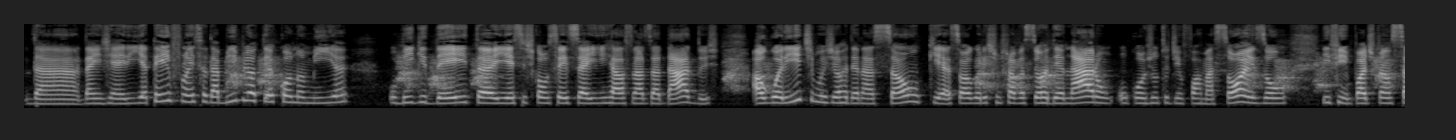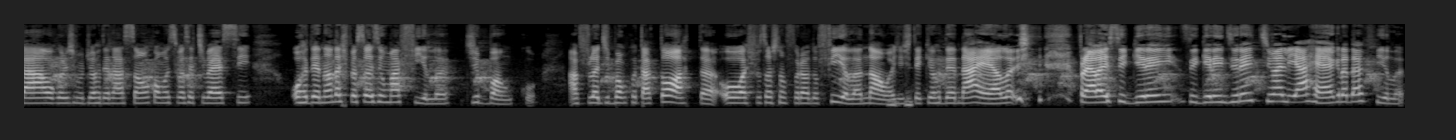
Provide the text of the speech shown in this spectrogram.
da, da engenharia, tem a influência da biblioteconomia, o Big Data e esses conceitos aí relacionados a dados, algoritmos de ordenação, que é, são algoritmos para você ordenar um, um, conjunto de informações, ou, enfim, pode pensar algoritmo de ordenação como se você tivesse ordenando as pessoas em uma fila de banco. A fila de banco tá torta ou as pessoas estão furando fila? Não, a gente tem que ordenar elas para elas seguirem, seguirem direitinho ali a regra da fila.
